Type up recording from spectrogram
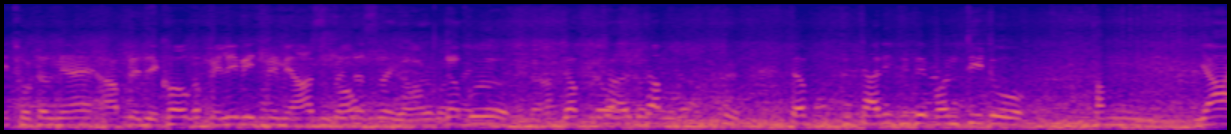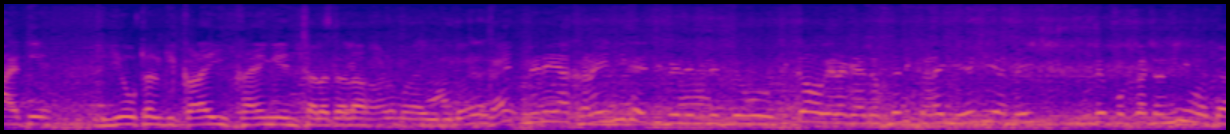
اس ہوٹل میں آئے۔ آپ نے دیکھا ہوگا پہلے بھی اس میں میں آ چکا ہوں۔ جب جب جب جب ساری چیزیں بند تھی تو ہم یہاں آئے تھے۔ یہ ہوٹل کی کڑھائی کھائیں گے ان شاء اللہ تعالیٰ۔ میں نے یہاں کڑھائی نہیں کھائی تھی پہلے پہلے وہ ٹکا وغیرہ کھایا تھا۔ پتہ نہیں کڑھائی ہے بھی یا نہیں۔ مجھے پکا تو نہیں ہوتا۔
